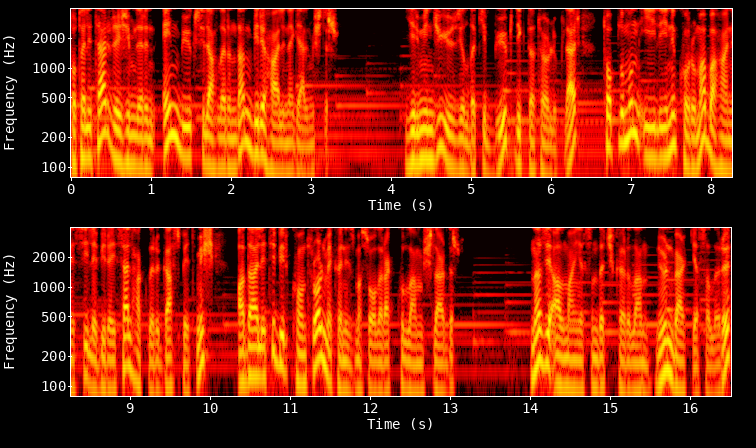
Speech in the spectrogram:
totaliter rejimlerin en büyük silahlarından biri haline gelmiştir. 20. yüzyıldaki büyük diktatörlükler toplumun iyiliğini koruma bahanesiyle bireysel hakları gasp etmiş, adaleti bir kontrol mekanizması olarak kullanmışlardır. Nazi Almanyası'nda çıkarılan Nürnberg yasaları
